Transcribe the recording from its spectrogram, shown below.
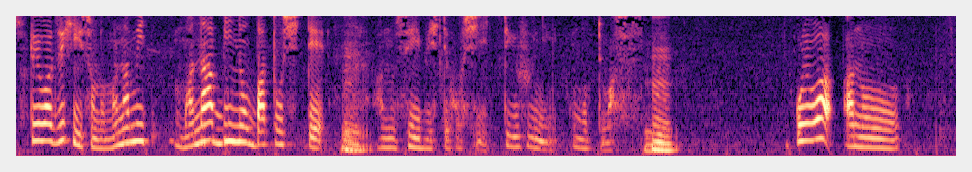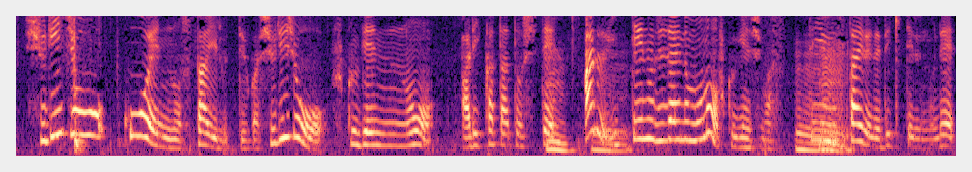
それはぜひその学び学びの場として、うん。あの整備してほしいっていうふうに思ってます、うん。これはあの首里城公園のスタイルっていうか首里城復元のあり方として、うん。ある一定の時代のものを復元しますっていうスタイルでできてるので、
